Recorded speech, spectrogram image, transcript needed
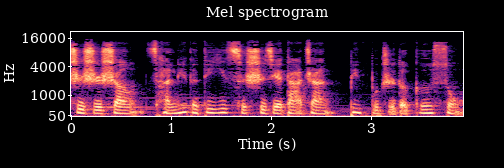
事实上，惨烈的第一次世界大战并不值得歌颂，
